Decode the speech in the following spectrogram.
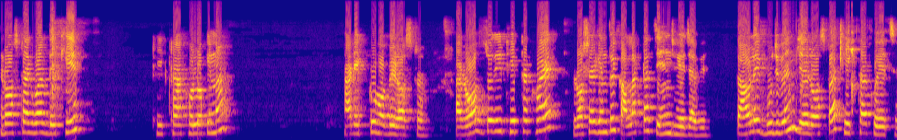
রসটা একবার দেখি, ঠিকঠাক হলো কিনা। আর একটু হবে রসটা। আর রস যদি ঠিকঠাক হয়, রসের কিন্তু কালারটা চেঞ্জ হয়ে যাবে। তাহলেই বুঝবেন যে রসটা ঠিকঠাক হয়েছে।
